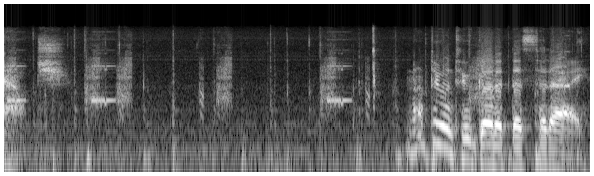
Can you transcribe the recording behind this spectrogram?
Ouch. Not doing too good at this today.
